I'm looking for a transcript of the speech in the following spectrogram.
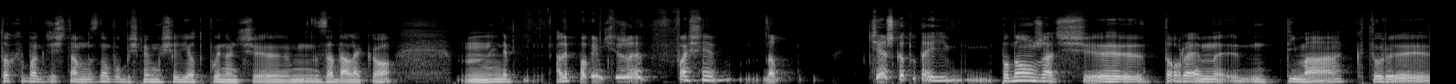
to chyba gdzieś tam znowu byśmy musieli odpłynąć za daleko. Ale powiem Ci, że właśnie no, ciężko tutaj podążać torem Tima, który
